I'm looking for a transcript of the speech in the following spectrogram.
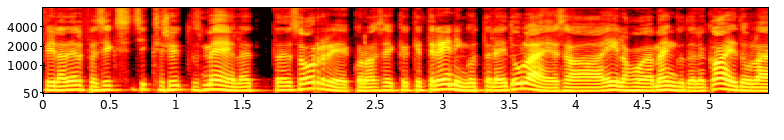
Philadelphia Six, Sixers ütles mehele, et sorry, kuna sa ikkagi treeningutele ei tule ja sa eelhooaja mängudele ka ei tule,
